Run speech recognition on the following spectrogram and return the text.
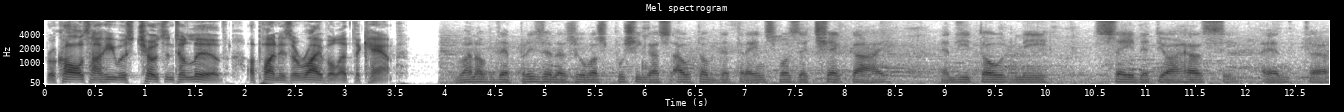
recalls how he was chosen to live upon his arrival at the camp. One of the prisoners who was pushing us out of the trains was a Czech guy, and he told me, Say that you are healthy. And uh,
